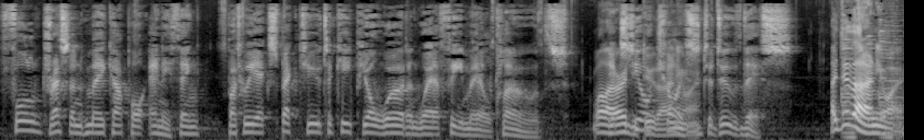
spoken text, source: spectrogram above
full dress and makeup or anything, but we expect you to keep your word and wear female clothes. well, I it's already do that anyway. It's your choice to do this. I do that anyway.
